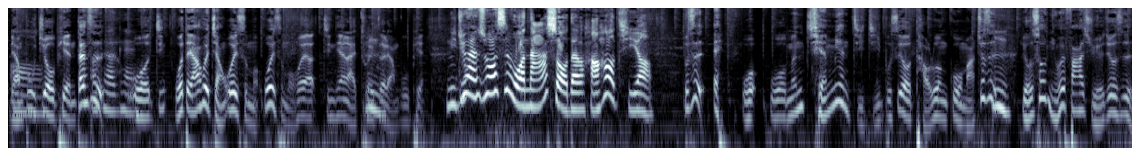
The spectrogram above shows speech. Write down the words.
两部哦旧片，但是我今我等一下会讲为什么为什么会要今天来推嗯这两部片，你居然说是我拿手的，好好奇哦。不是？哎、我我们前面几集不是有讨论过吗？就是嗯有时候你会发觉，就是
